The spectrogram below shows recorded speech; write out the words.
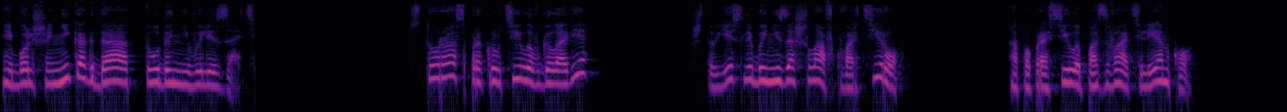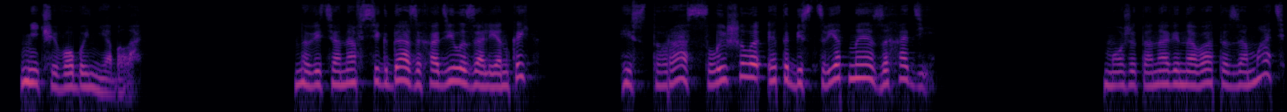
и больше никогда оттуда не вылезать. Сто раз прокрутила в голове, что если бы не зашла в квартиру, а попросила позвать Ленку, ничего бы не было. Но ведь она всегда заходила за Ленкой, и сто раз слышала это бесцветное «заходи». Может, она виновата за мать,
